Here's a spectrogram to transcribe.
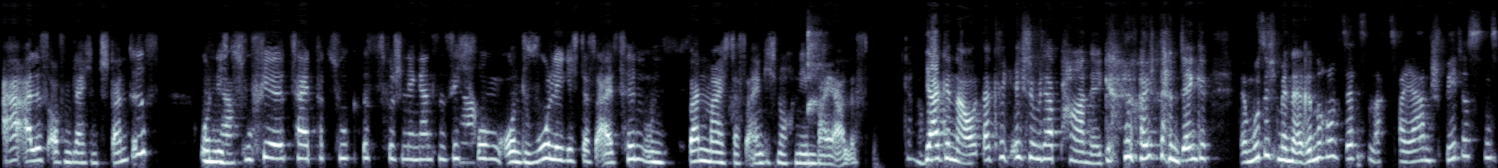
A, alles auf dem gleichen Stand ist und nicht ja. zu viel Zeitverzug ist zwischen den ganzen Sicherungen ja. und wo lege ich das alles hin und wann mache ich das eigentlich noch nebenbei alles. Genau. Ja, genau, da kriege ich schon wieder Panik, weil ich dann denke, da muss ich mir eine Erinnerung setzen, nach zwei Jahren spätestens,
